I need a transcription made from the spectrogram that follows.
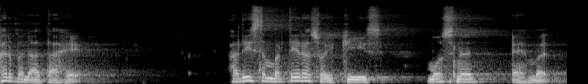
گھر بناتا ہے۔ حدیث نمبر تیرہ سو اکیس مسند احمد۔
